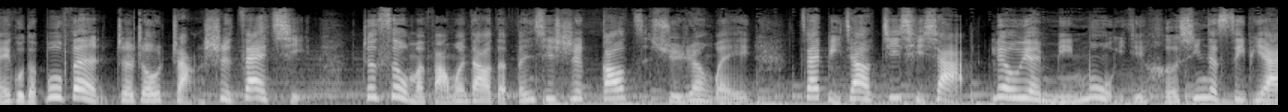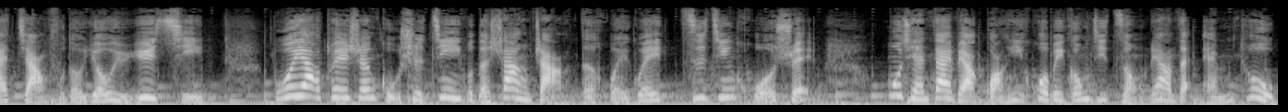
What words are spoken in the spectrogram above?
美股的部分，这周涨势再起。这次我们访问到的分析师高子旭认为，在比较基期下，六月名目以及核心的 CPI 降幅都优于预期，不过要推升股市进一步的上涨，得回归资金活水。目前代表广义货币供给总量的 M2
